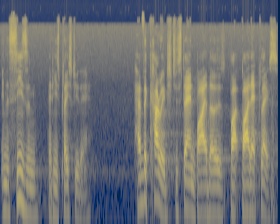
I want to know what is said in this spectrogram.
in the season that He's placed you there. Have the courage to stand by, those, by, by that place.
